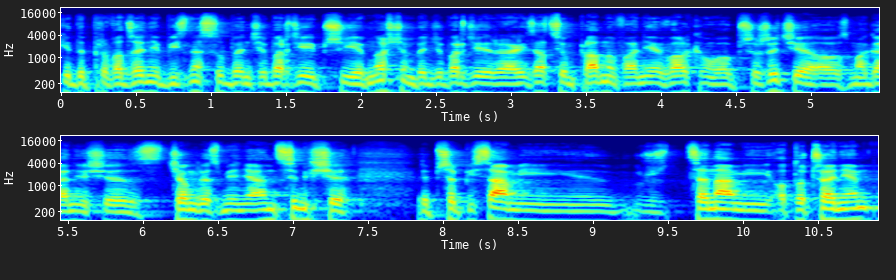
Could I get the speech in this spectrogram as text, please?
kiedy prowadzenie biznesu będzie bardziej przyjemnością, będzie bardziej realizacją planów, a nie walką o przeżycie, o zmaganie się z ciągle zmieniającymi się przepisami, cenami, otoczeniem,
